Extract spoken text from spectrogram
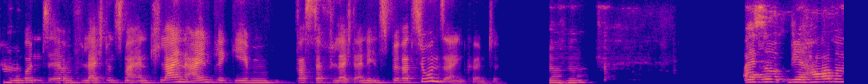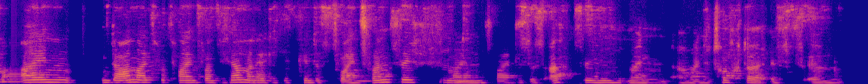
mhm. und ähm, vielleicht uns mal einen kleinen Einblick geben, was da vielleicht eine Inspiration sein könnte. Mhm. Also wir haben ein damals vor 22 Jahren, mein ältestes Kind ist 22, mhm. mein zweites ist 18, mein, äh, meine Tochter ist ähm,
